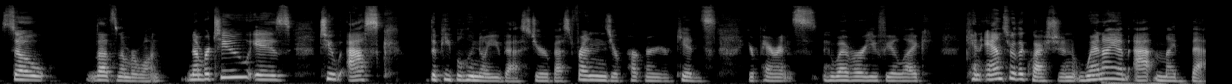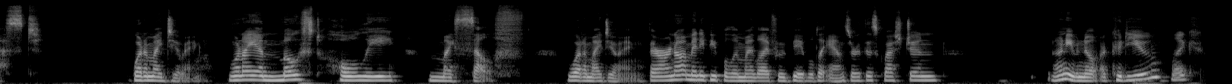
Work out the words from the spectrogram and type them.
So that's number one. Number two is to ask the people who know you best your best friends, your partner, your kids, your parents, whoever you feel like can answer the question when I am at my best, what am I doing? When I am most wholly myself, what am I doing? There are not many people in my life who would be able to answer this question. I don't even know. Could you like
